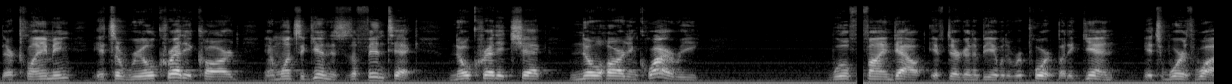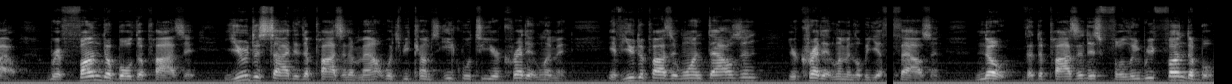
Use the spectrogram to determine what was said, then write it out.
They're claiming it's a real credit card. And once again, this is a fintech. No credit check, no hard inquiry. We'll find out if they're going to be able to report. But again, it's worthwhile. Refundable deposit you decide the deposit amount, which becomes equal to your credit limit. If you deposit 1000 your credit limit will be 1000 Note, the deposit is fully refundable.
